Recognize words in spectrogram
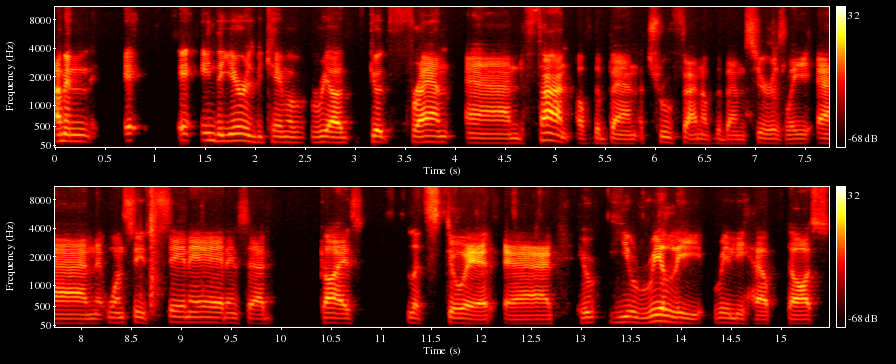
I mean, in the years, became a real good friend and fan of the band, a true fan of the band, seriously. And once we've seen it and said, guys, let's do it. And he, he really, really helped us.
